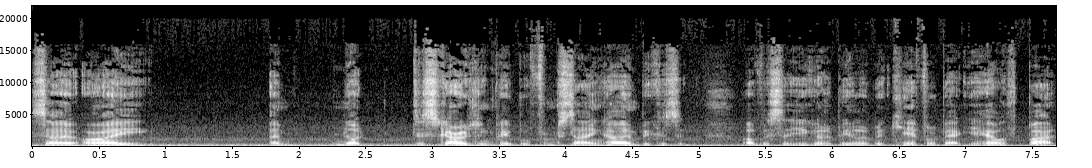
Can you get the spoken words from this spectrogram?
So I am not discouraging people from staying home because obviously you've got to be a little bit careful about your health. But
